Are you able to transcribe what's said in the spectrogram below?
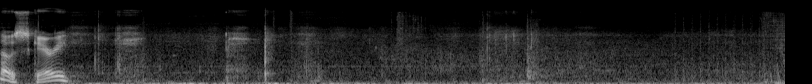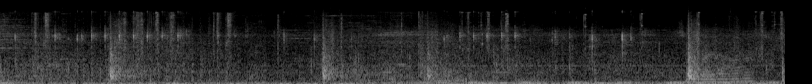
That was scary. So right on us.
